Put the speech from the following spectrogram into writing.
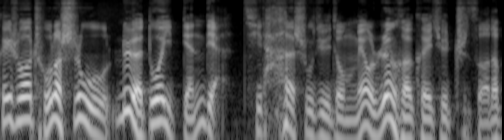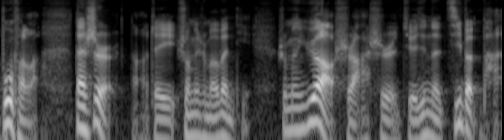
可以说，除了失误略多一点点，其他的数据就没有任何可以去指责的部分了。但是啊，这说明什么问题？说明约老师啊是掘金的基本盘。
